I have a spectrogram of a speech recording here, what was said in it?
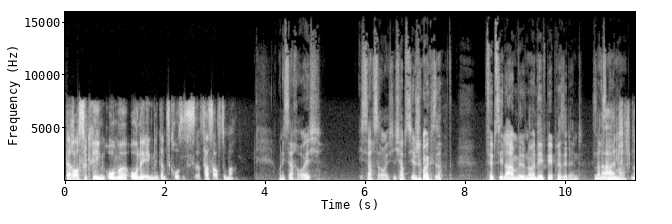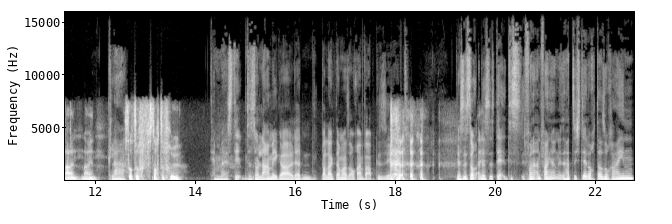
da rauszukriegen, ohne, ohne irgendein ganz großes äh, Fass aufzumachen. Und ich sag euch, ich sag's euch, ich hab's hier schon mal gesagt. Fipsi Lahm wird der neue DFB-Präsident. Nein, nein, nein. Klar, Ist noch zu, ist noch zu früh. der, das, das ist doch Lahm egal. Der hat einen Ballack damals auch einfach abgesehen. das ist doch, das ist der, das von Anfang an hat sich der doch da so rein,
